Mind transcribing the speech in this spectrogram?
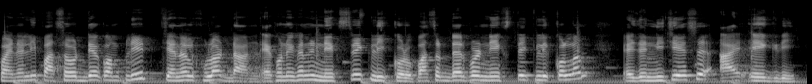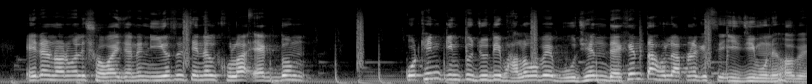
ফাইনালি পাসওয়ার্ড দেওয়া কমপ্লিট চ্যানেল খোলা ডান এখন এখানে নেক্সটে ক্লিক করো। পাসওয়ার্ড দেওয়ার পরে নেক্সটে ক্লিক করলাম। এই যে নিচে এসে আই এগ্রি এটা নর্মালি সবাই জানেন ইউএসএ চ্যানেল খোলা একদম কঠিন, কিন্তু যদি ভালোভাবে বুঝেন, দেখেন, তাহলে আপনার কাছে ইজি মনে হবে।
